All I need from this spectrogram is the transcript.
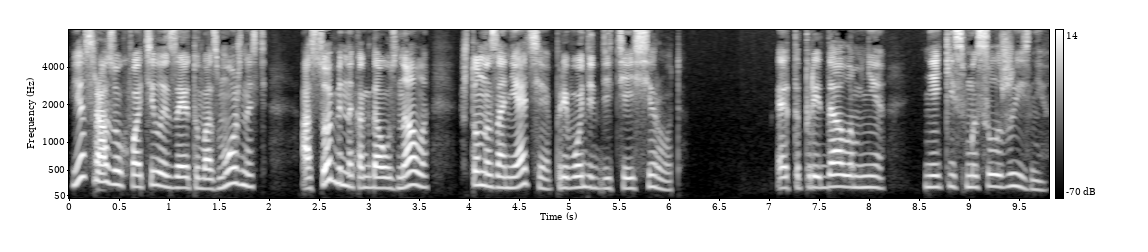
Я сразу ухватилась за эту возможность, особенно когда узнала, что на занятия приводят детей-сирот. Это придало мне некий смысл жизни.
